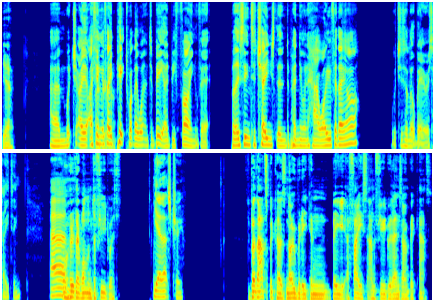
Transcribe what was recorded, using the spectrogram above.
Yeah. Um, which I I think if they that. picked what they wanted to be, I'd be fine with it. But they seem to change them depending on how over they are, which is a little bit irritating. Um, or who they want them to feud with. yeah, that's true. But that's because nobody can be a face and feud with Enzo and Big Cass.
